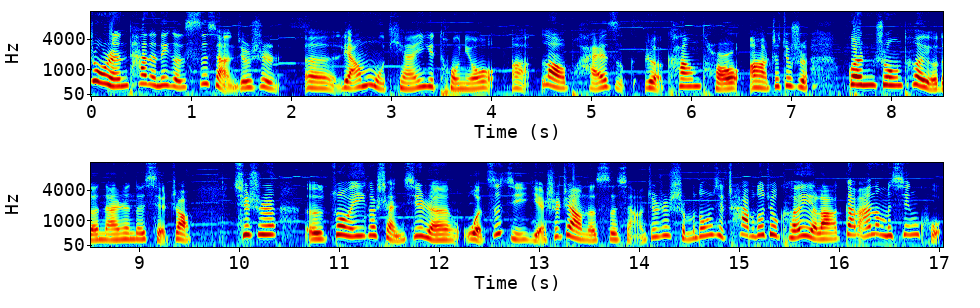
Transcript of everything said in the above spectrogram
众人他的那个思想就是，呃，两亩田一头牛啊，落孩子惹炕头啊，这就是关中特有的男人的写照。其实，呃，作为一个陕西人，我自己也是这样的思想，就是什么东西差不多就可以了，干嘛那么辛苦？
